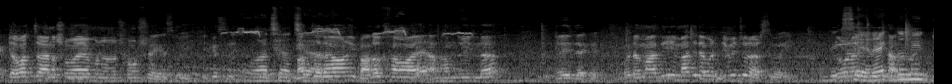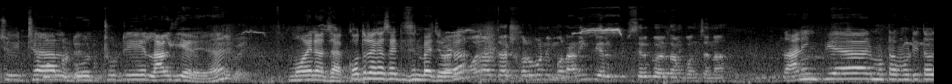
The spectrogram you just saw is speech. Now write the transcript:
একটা বাচ্চা আনার সময় মানে সমস্যা হয়ে গেছে ঠিক আছে? ও আচ্ছা আচ্ছা। বাচ্চারা অনেক ভালো খাওয়ায় আলহামদুলিল্লাহ। এই দেখেন ওটা মাদি মাদির আবার ডিমে চলে আসছে ভাই। দেখছেন একদমই চুইঠাল ঠুটে লাল গিয়ারে হ্যাঁ? ময়না যাক কত টাকা চাইতেছেন ভাই জোড়াটা? ময়নার যাক সর্বনিম্ন রানিং পেয়ার সেল করে দাম কমছে না। রানিং পেয়ার মোটামুটি তাও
